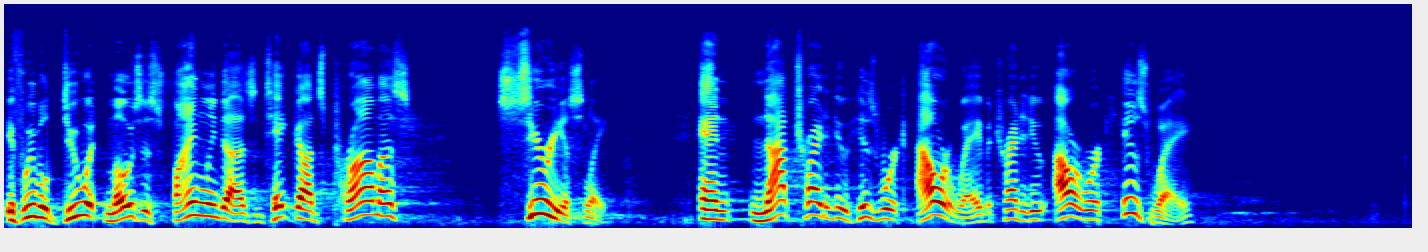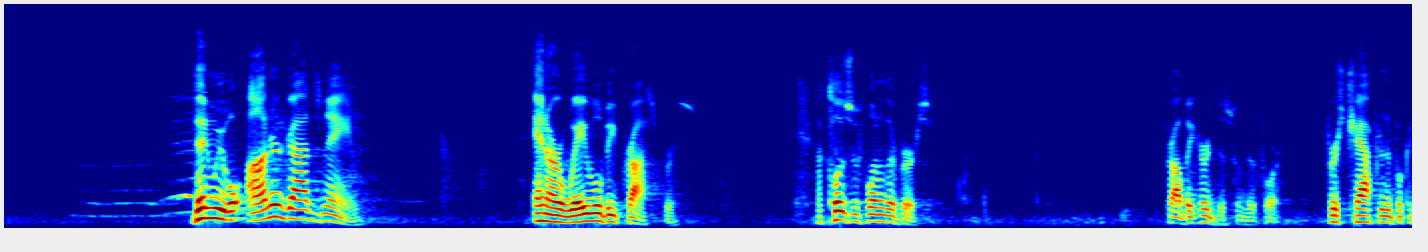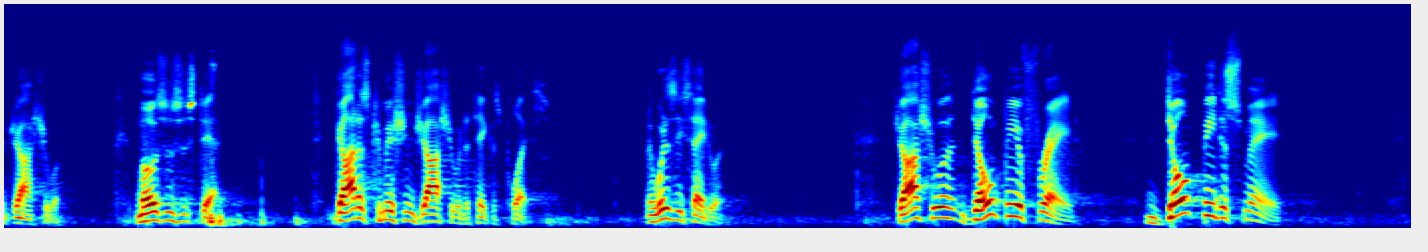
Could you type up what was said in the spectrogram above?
if we will do what Moses finally does and take God's promise seriously and not try to do his work our way, but try to do our work his way, then we will honor God's name and our way will be prosperous. I'll close with one other verse. Probably heard this one before. First chapter of the book of Joshua. Moses is dead. God has commissioned Joshua to take his place. And what does he say to him? Joshua, don't be afraid. Don't be dismayed.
